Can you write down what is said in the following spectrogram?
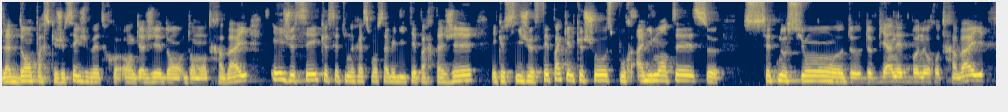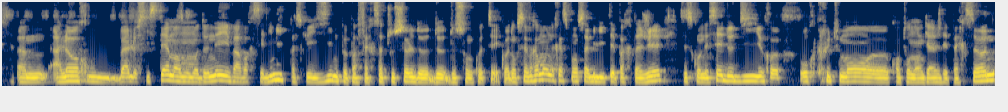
là-dedans parce que je sais que je vais être engagé dans, dans mon travail et je sais que c'est une responsabilité partagée et que si je fais pas quelque chose pour alimenter ce, cette notion de, de bien-être, bonheur au travail, euh, alors bah, le système, à un moment donné, il va avoir ses limites parce que Easy ne peut pas faire ça tout seul de, de, de son côté. Quoi. Donc c'est vraiment une responsabilité partagée. C'est ce qu'on essaie de dire euh, au recrutement euh, quand on engage des personnes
